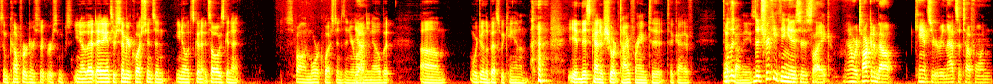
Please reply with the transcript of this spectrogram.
some comfort or, or some, you know, that, that answers some of your questions, and you know, it's gonna, it's always gonna spawn more questions in your Yeah. mind. You know, but um, we're doing the best we can on, in this kind of short time frame to to kind of touch Well, the, on these. the tricky thing is, is like now we're talking about cancer, and that's a tough one,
